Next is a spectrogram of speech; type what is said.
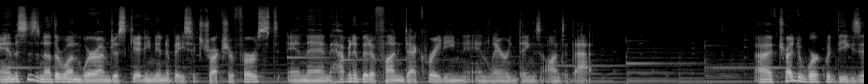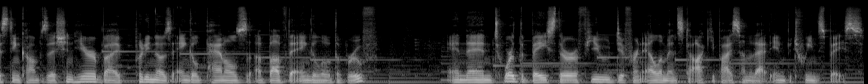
And this is another one where I'm just getting in a basic structure first, and then having a bit of fun decorating and layering things onto that. I've tried to work with the existing composition here by putting those angled panels above the angle of the roof. And then toward the base, there are a few different elements to occupy some of that in-between space.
